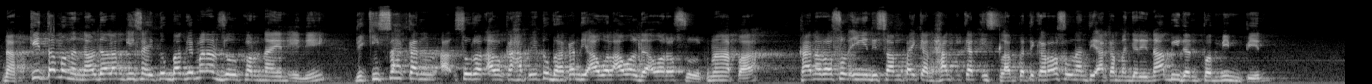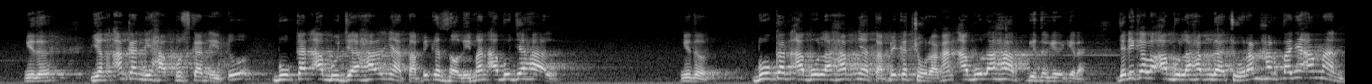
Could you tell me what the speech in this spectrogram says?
Nah kita mengenal dalam kisah itu bagaimana Zulkarnain ini dikisahkan surat Al-Kahfi itu bahkan di awal-awal dakwah Rasul. Kenapa? Karena Rasul ingin disampaikan hakikat Islam ketika Rasul nanti akan menjadi nabi dan pemimpin. gitu. Yang akan dihapuskan itu bukan Abu Jahalnya, tapi kezoliman Abu Jahal. Gitu. Bukan Abu Lahabnya, tapi kecurangan Abu Lahab, gitu kira-kira. Jadi kalau Abu Lahab nggak curang, hartanya aman.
